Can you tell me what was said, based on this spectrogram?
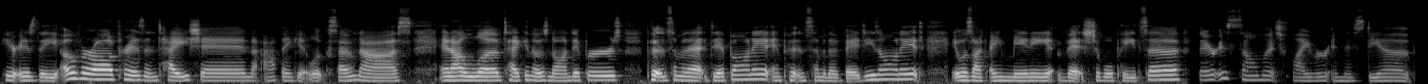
Here is the overall presentation. I think it looks so nice. And I love taking those naan dippers, putting some of that dip on it, and putting some of the veggies on it. It was like a mini vegetable pizza. There is so much flavor in this dip.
